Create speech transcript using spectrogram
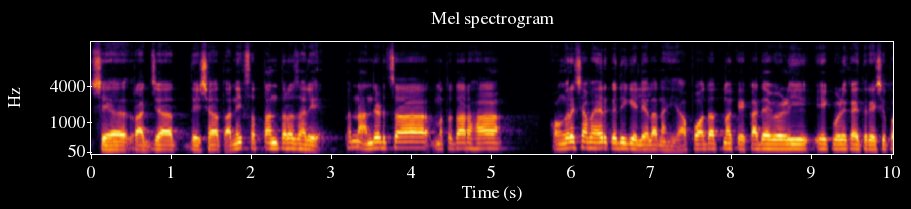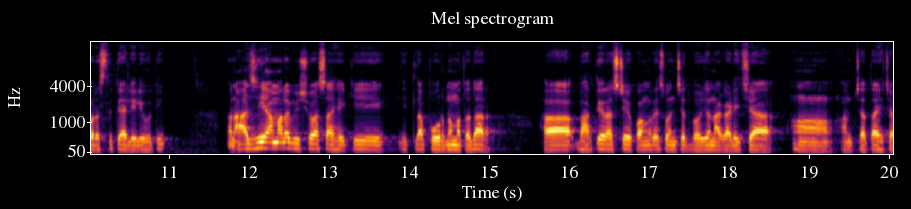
शहर राज्यात देशात अनेक सत्तांतरं झाली. पण नांदेडचा मतदार हा काँग्रेसच्या बाहेर कधी गेलेला नाही. अपवादात्मक एखाद्या वेळी एक वेळी काहीतरी अशी परिस्थिती आलेली होती. पण आजही आम्हाला विश्वास आहे की इथला पूर्ण मतदार हा भारतीय राष्ट्रीय काँग्रेस वंचित बहुजन आघाडीच्या आमच्या आता ह्याच्या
